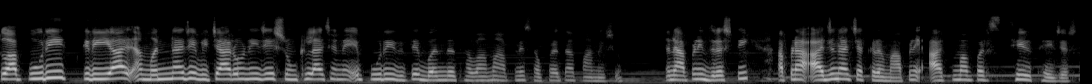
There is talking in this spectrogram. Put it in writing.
તો આ પૂરી ક્રિયા મનના જે વિચારોની જે શૃંખલા છે ને એ પૂરી રીતે બંધ થવામાં આપણે સફળતા પામીશું. અને આપણી દ્રષ્ટિ આપણા આજના ચક્રમાં, આપણી આત્મા પર સ્થિર થઈ જશે.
